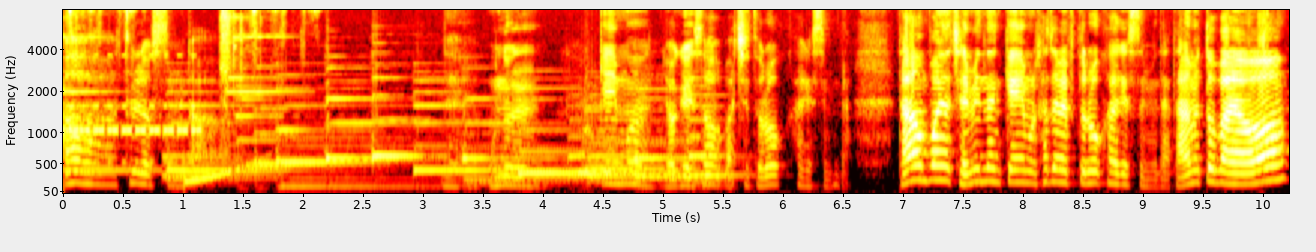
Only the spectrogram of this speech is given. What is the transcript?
아 틀렸습니다. 네 오늘 게임은 여기에서 마치도록 하겠습니다. 다음번에 재밌는 게임을 찾아뵙도록 하겠습니다. 다음에 또 봐요.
